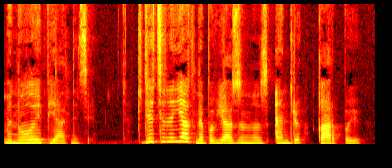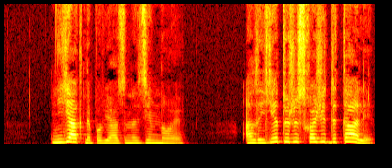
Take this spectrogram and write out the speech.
минулої п'ятниці. Тоді це ніяк не пов'язано з Ендрю Карпою, ніяк не пов'язано зі мною. Але є дуже схожі деталі.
